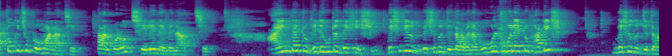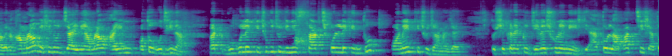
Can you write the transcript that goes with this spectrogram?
এত কিছু প্রমাণ আছে, তারপরেও ছেলে নেবে না আছে আইনটা একটু ঘেটে ঘুটে দেখিস, বেশি দূর বেশি দূর যেতে হবে না। গুগল টুগলে একটু ঘাটিস, বেশি দূর যেতে হবে না। আমরাও বেশি দূর যাইনি, আমরাও আইন অত বুঝি না বাট গুগলে কিছু কিছু জিনিস সার্চ করলে কিন্তু অনেক কিছু জানা যায়। তো সেখানে একটু জেনে শুনে নিস এত লাফাচ্ছিস, এত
